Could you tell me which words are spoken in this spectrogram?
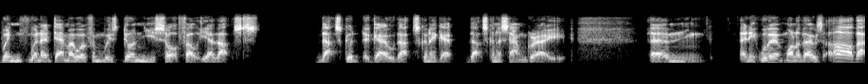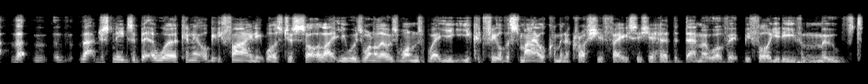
when when a demo of them was done, you sort of felt, yeah, that's that's good to go. That's going to get that's going to sound great. Um, and it weren't one of those oh that that that just needs a bit of work and it'll be fine it was just sort of like it was one of those ones where you, you could feel the smile coming across your face as you heard the demo of it before you'd even moved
